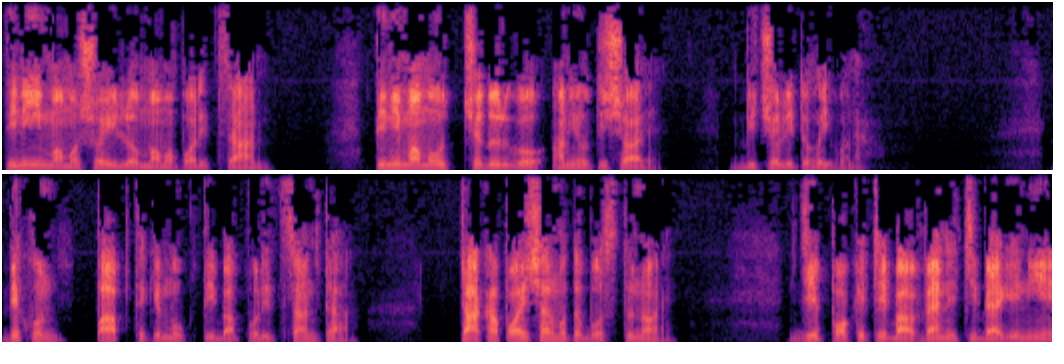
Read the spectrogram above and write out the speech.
তিনি মম শৈল, মম পরিত্রাণ। তিনি মম উচ্চ দুর্গ, আমি অতিশয়, বিচলিত হইব না। দেখুন, পাপ থেকে মুক্তি বা পরিত্রাণটা টাকা পয়সার মতো বস্তু নয়, যে পকেটে বা ভ্যানিটি ব্যাগে নিয়ে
